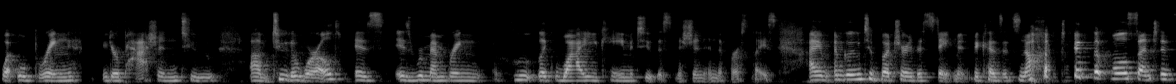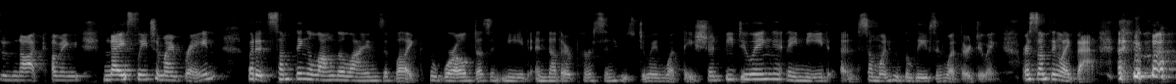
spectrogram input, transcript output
what will bring your passion to um, to the world is is remembering who like why you came to this mission in the first place. I'm, I'm going to butcher this statement because it's not the full sentence is not coming nicely to my brain but it's something along the lines of like the world doesn't need another person who's doing what they should be doing. They need uh, someone who believes in what they're doing or something like that.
